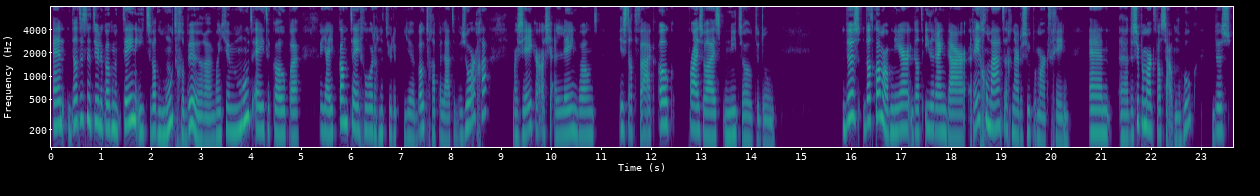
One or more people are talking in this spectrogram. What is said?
En dat is natuurlijk ook meteen iets wat moet gebeuren, want je moet eten kopen. Ja, je kan tegenwoordig natuurlijk je boodschappen laten bezorgen, maar zeker als je alleen woont, is dat vaak ook price-wise niet zo te doen. Dus dat kwam erop neer dat iedereen daar regelmatig naar de supermarkt ging. En uh, de supermarkt was daar op de hoek, dus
